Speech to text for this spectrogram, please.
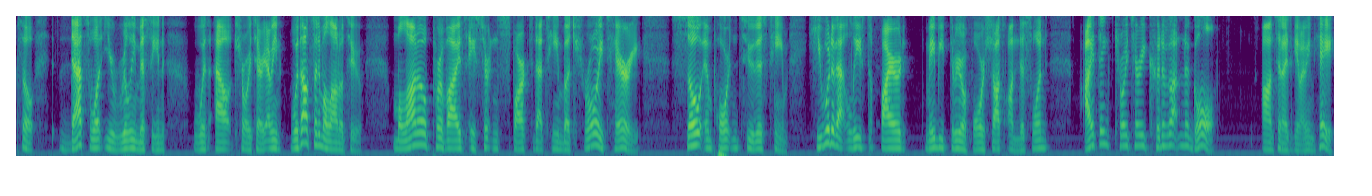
So that's what you're really missing without Troy Terry. I mean, without Sonny Milano too. Milano provides a certain spark to that team, but Troy Terry, so important to this team. He would have at least fired maybe three or four shots on this one. I think Troy Terry could have gotten a goal on tonight's game. I mean, hey,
